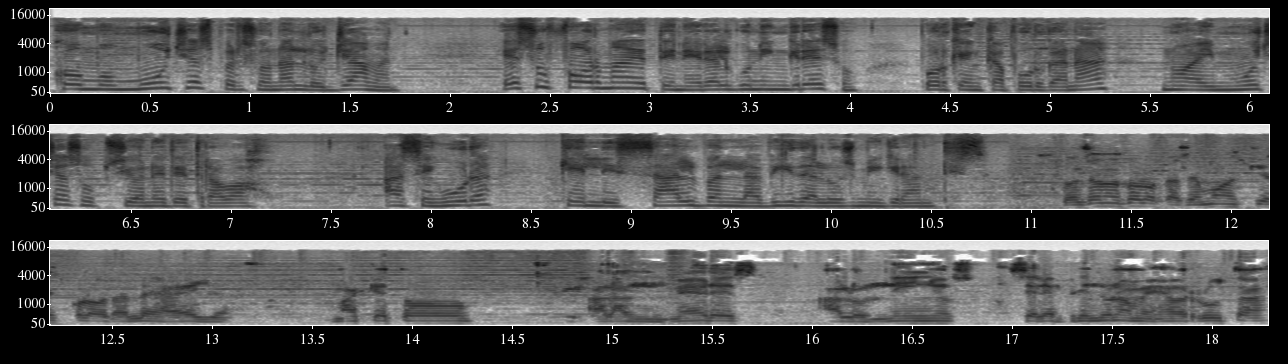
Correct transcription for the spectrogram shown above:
como muchas personas lo llaman. Es su forma de tener algún ingreso, porque en Capurganá no hay muchas opciones de trabajo. Asegura que les salvan la vida a los migrantes. Entonces nosotros lo que hacemos aquí es colaborarles a ellos, más que todo a las mujeres, a los niños, se les brinda una mejor ruta,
